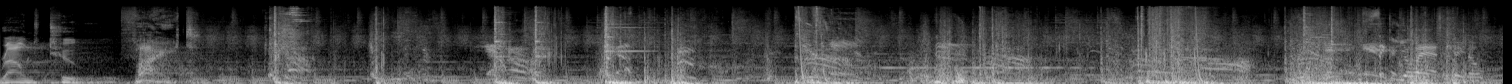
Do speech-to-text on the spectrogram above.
Round two, fight! Sick of your ass, Kano.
